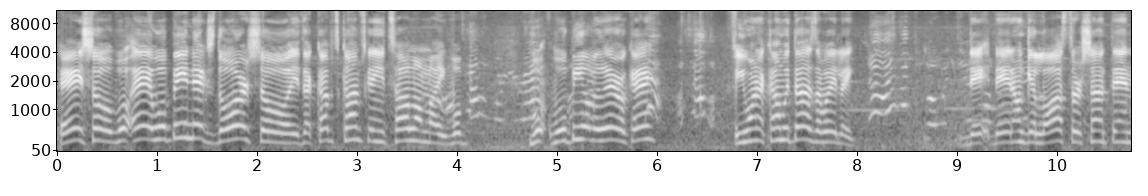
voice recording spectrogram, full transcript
Hey, so well, hey, we'll be next door. So if the cops comes, can you tell them like we'll tell them where you're at. we'll, we'll be over there, okay? Yeah, I'll tell them. You wanna come with us? That way, like No, I have to go with you. they they don't get lost or something.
